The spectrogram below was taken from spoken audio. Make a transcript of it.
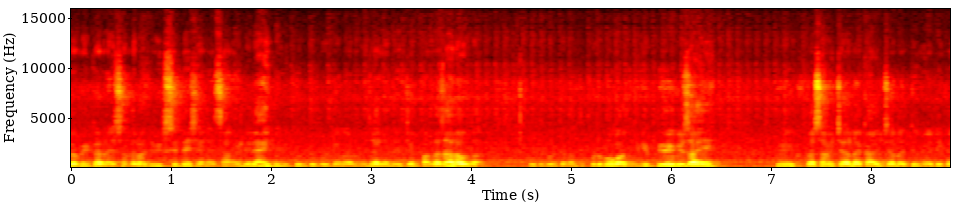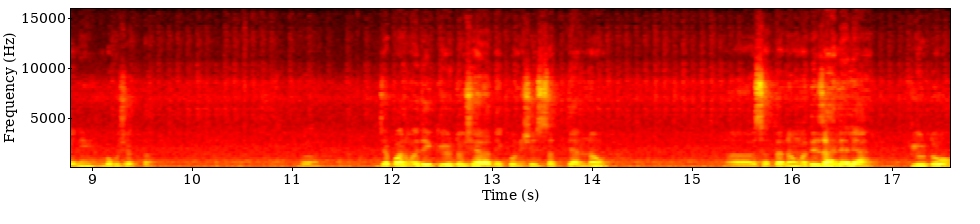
कमी करण्यासंदर्भात विकसित देशाने सांगितलेले आहे त्यांनी. क्युटो प्रोटोकॉलमध्ये झाला जपानला झाला होता. क्युटो तर पुढे बघा तुम्ही हे पी क्यूज आहे. ते कसा विचारला काय विचारला तुम्ही या ठिकाणी बघू शकता. बरं जपानमध्ये क्युटो शहरात एकोणीसशे सत्त्याण्णव सत्त्याण्णवमध्ये झालेल्या क्युटो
